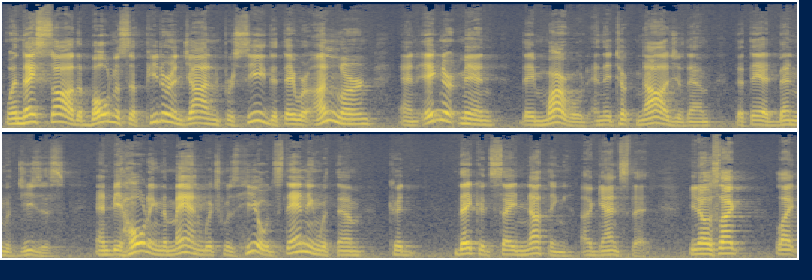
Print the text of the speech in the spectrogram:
when they saw the boldness of Peter and John and perceived that they were unlearned and ignorant men, they marveled, and they took knowledge of them that they had been with Jesus. And beholding the man which was healed standing with them, could they could say nothing against it. You know, it's like like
